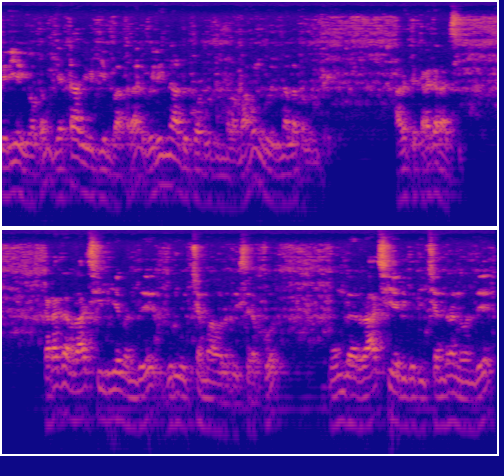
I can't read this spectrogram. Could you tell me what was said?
பெரிய யோகம். எட்டாவது வீட்டையும் பார்க்குறார். வெளிநாடு போடுறது மூலமாக உங்களுக்கு நல்ல பலன் கிடைக்கும். அடுத்து கடகராசி. கடக ராசியிலேயே வந்து குரு உச்சமாகிறது சிறப்பு. உங்கள் ராசி அதிபதி சந்திரன் வந்து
